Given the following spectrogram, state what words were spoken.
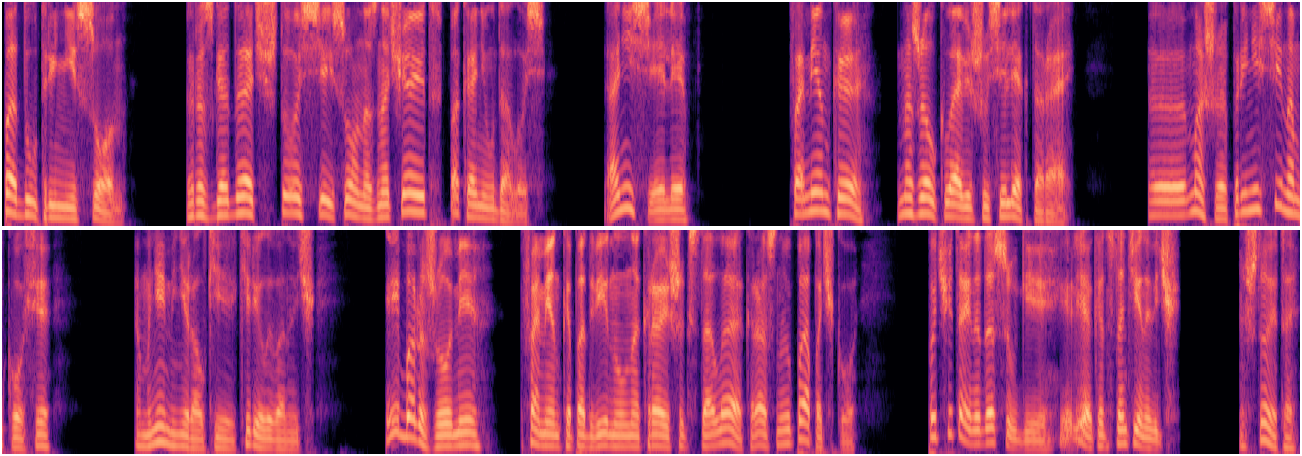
подутренний сон. Разгадать, что сей сон означает, пока не удалось. Они сели. Фоменко нажал клавишу селектора. «Э, «Маша, принеси нам кофе». «Мне минералки, Кирилл Иванович». «И боржоми». Фоменко подвинул на краешек стола красную папочку. «Почитай на досуге, Илья Константинович». «Что это?»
